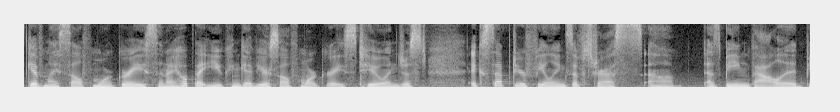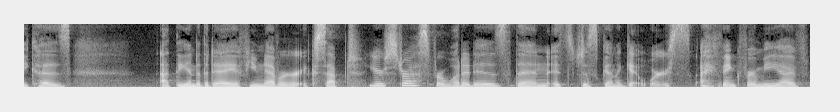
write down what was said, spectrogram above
give myself more grace, and I hope that you can give yourself more grace too, and just accept your feelings of stress uh, as being valid because at the end of the day, if you never accept your stress for what it is, then it's just gonna get worse. I think for me, I've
